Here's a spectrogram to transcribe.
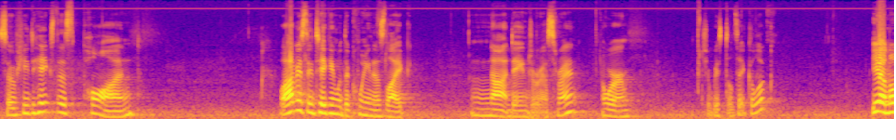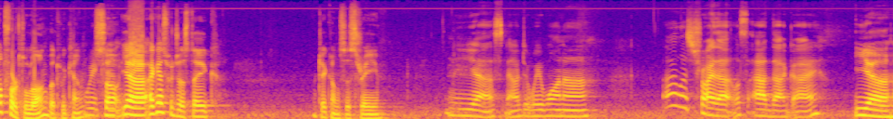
so if he takes this pawn, well, obviously taking with the queen is like not dangerous, right? Or should we still take a look? Yeah, not for too long, but we can. We so can. yeah, I guess we just take we take on c3. Yes. Now, do we want to? Uh, let's try that. Let's add that guy. Yeah.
